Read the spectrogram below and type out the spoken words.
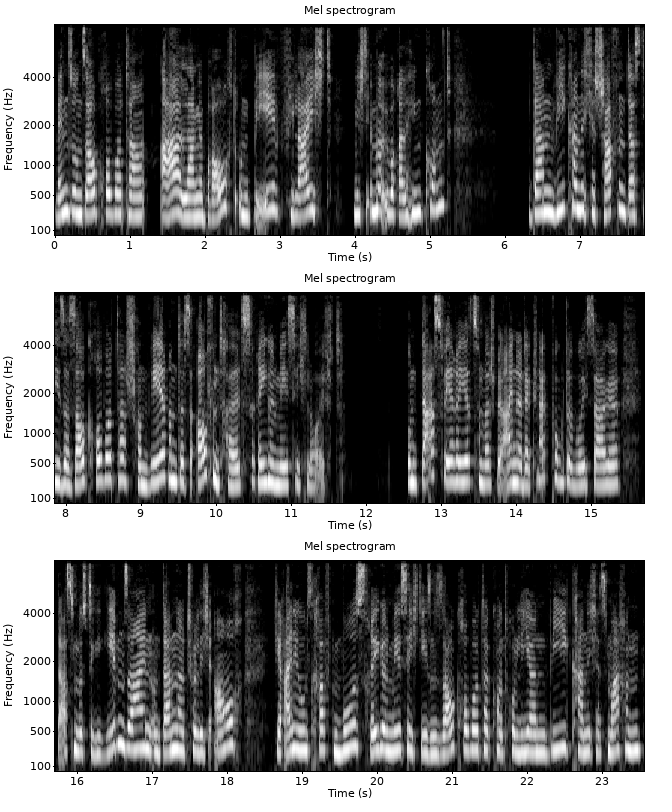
wenn so ein Saugroboter A lange braucht und B vielleicht nicht immer überall hinkommt, dann wie kann ich es schaffen, dass dieser Saugroboter schon während des Aufenthalts regelmäßig läuft? Und das wäre jetzt zum Beispiel einer der Knackpunkte, wo ich sage, das müsste gegeben sein. Und dann natürlich auch, die Reinigungskraft muss regelmäßig diesen Saugroboter kontrollieren. Wie kann ich es machen,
